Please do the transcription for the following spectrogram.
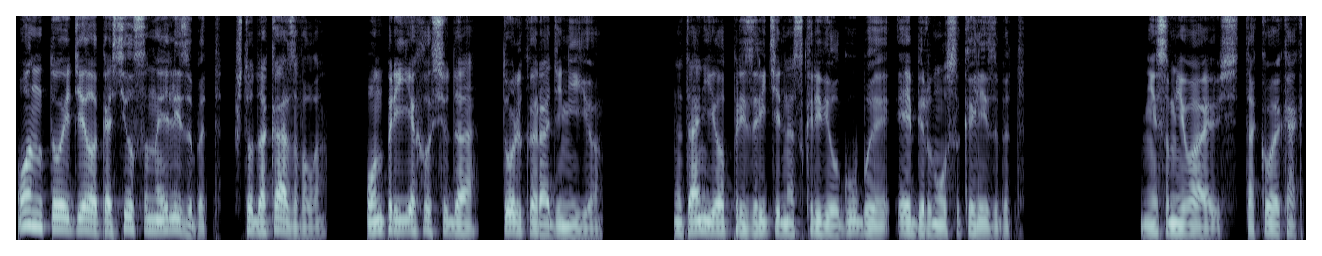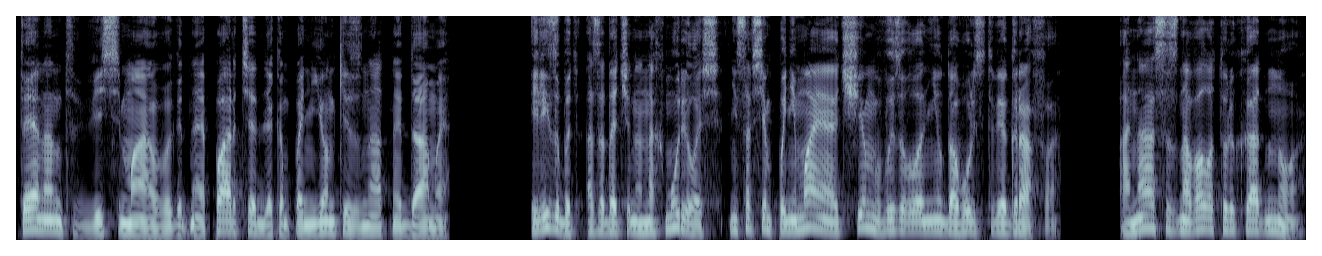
Он то и дело косился на Элизабет, что доказывало. Он приехал сюда только ради нее. Натаниэл презрительно скривил губы и обернулся к Элизабет. «Не сомневаюсь, такое как Теннант – весьма выгодная партия для компаньонки знатной дамы», Элизабет озадаченно нахмурилась, не совсем понимая, чем вызвало неудовольствие графа. Она осознавала только одно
